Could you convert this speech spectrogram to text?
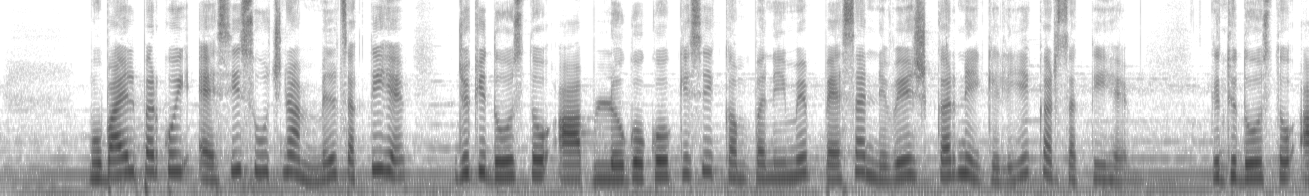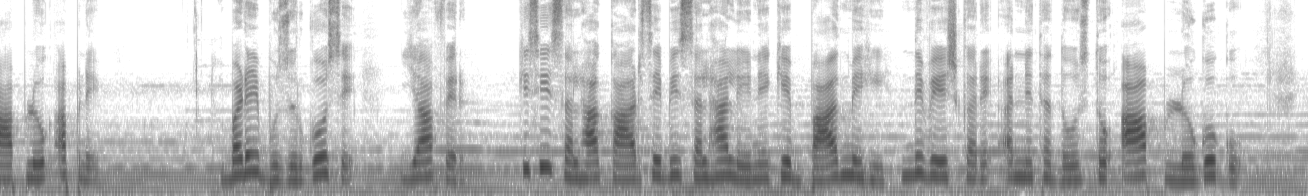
मोबाइल पर कोई ऐसी सूचना मिल सकती है, जो कि दोस्तों आप लोगों को किसी कंपनी में पैसा निवेश करने के लिए कर सकती है। किंतु दोस्तों आप लोग अपने बड़े बुज़ुर्गों से या फिर किसी सलाहकार से भी सलाह लेने के बाद में ही निवेश करें। अन्यथा दोस्तों, आप लोगों को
